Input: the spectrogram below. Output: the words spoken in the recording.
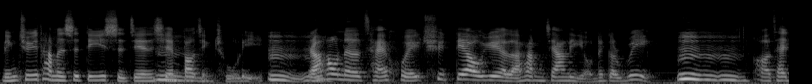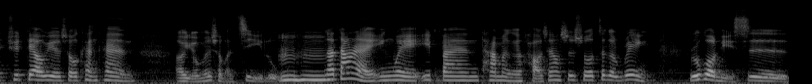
邻居他们是第一时间先报警处理，嗯，嗯。然后呢才回去调阅了他们家里有那个 ring，嗯嗯嗯，哦，才去调阅说看看呃有没有什么记录，嗯哼，那当然因为一般他们好像是说这个 ring，如果你是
